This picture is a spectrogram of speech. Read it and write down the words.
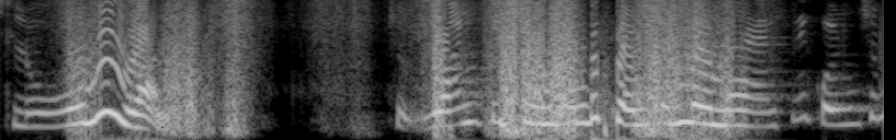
స్లోగా వన్ వన్ టిప్ ఏంటంటే ఉన్న హ్యాండ్స్ని కొంచెం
